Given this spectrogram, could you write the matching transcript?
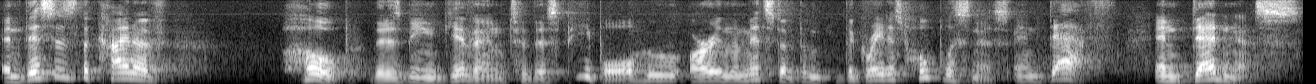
And this is the kind of hope that is being given to this people who are in the midst of the, the greatest hopelessness and death and deadness.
